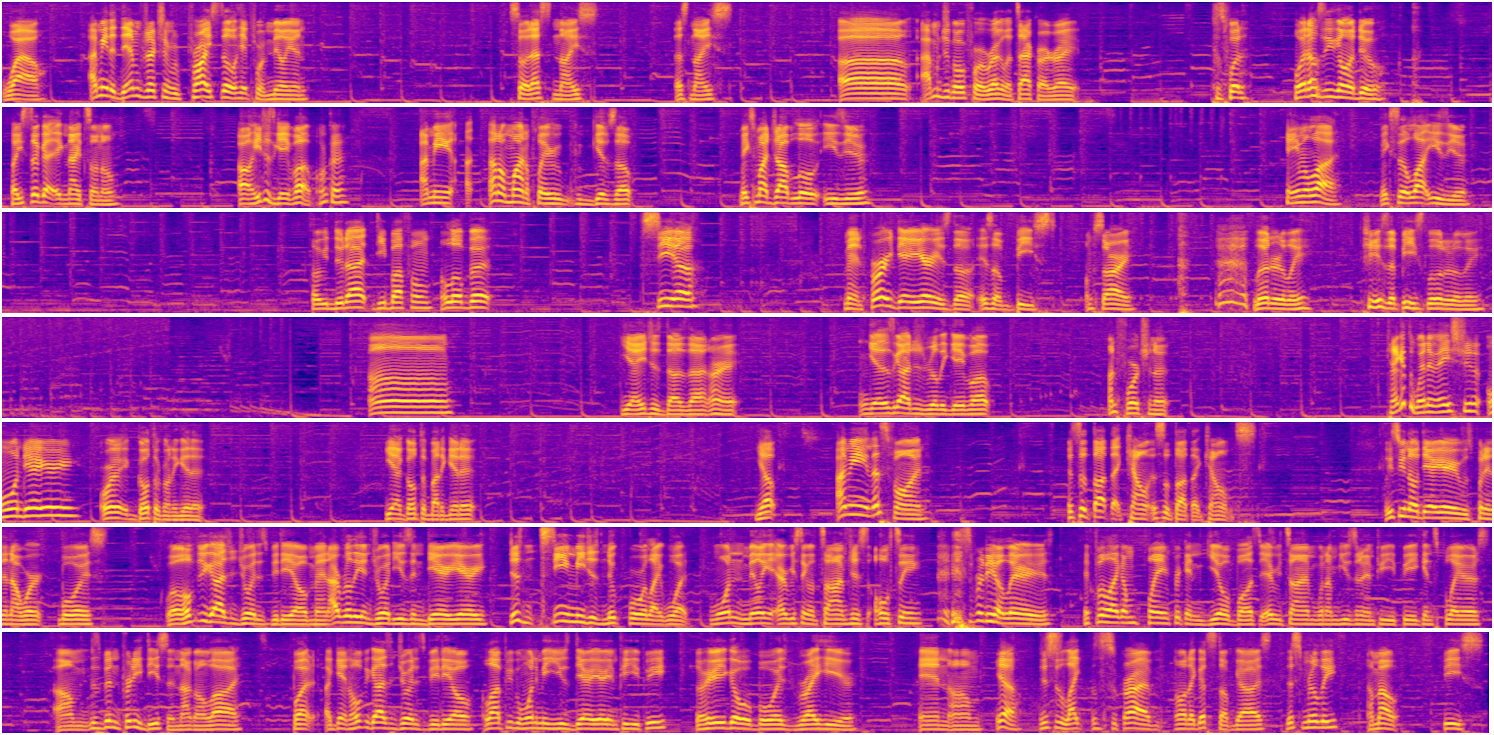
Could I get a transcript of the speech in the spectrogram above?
Wow. I mean, the damage reduction would probably still hit for a million. So that's nice. That's nice. Uh, I'm just going for a regular attack card, right? Cause what, what else is he gonna do? Like, he still got ignites on him. Oh, he just gave up. Okay. I mean, I, I don't mind a player who, who gives up. Makes my job a little easier. Can't even lie. Makes it a lot easier. So we do that, debuff him a little bit. See ya. Man, Furry Derieri is the is a beast. I'm sorry. literally. She is a beast, literally. Um Yeah, he just does that. Alright. Yeah, this guy just really gave up. Unfortunate. Can I get the winning ace on Derieri? Or Gowther gonna get it? Yeah, Gowther about to get it. Yep. I mean, that's fine. It's a thought that counts. It's a thought that counts. At least we know Derieri was putting in that work, boys. Well, hope you guys enjoyed this video, man. I really enjoyed using Derieri. Just seeing me just nuke for like, what, 1 million every single time, just ulting. It's pretty hilarious. I feel like I'm playing freaking guild boss every time when I'm using it in PvP against players. Um, it's been pretty decent, not gonna lie. But again, hope you guys enjoyed this video. A lot of people wanted me to use Derieri in PvP. So here you go, boys, right here. And um, yeah, just like, subscribe, all that good stuff, guys. This really, I'm out. Peace.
